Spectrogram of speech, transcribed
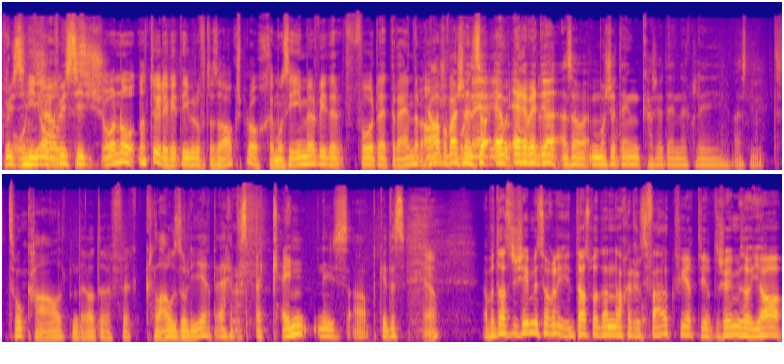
gewisse, ohne Not. gewisse Das ist schon Not, natürlich. Wird immer auf das angesprochen. Muss immer wieder vor den Trainer Ja, aber weißt du, so, er, er wird ja, also musst ja dann, kannst ja dann ein bisschen, weiß nicht, zurückhaltender oder verklausuliert, er hat das Bekenntnis abgegeben. Das, Ja. Aber das ist immer so, das, was dann nachher ins Feld geführt wird, ist immer so, ja,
